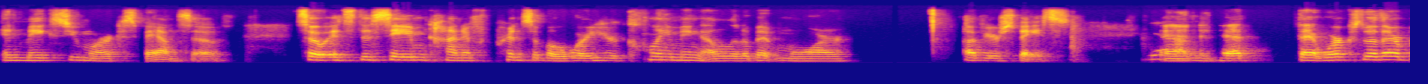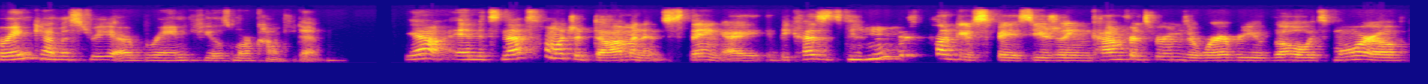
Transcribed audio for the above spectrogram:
and makes you more expansive. So it's the same kind of principle where you're claiming a little bit more of your space. Yeah. And that that works with our brain chemistry. Our brain feels more confident. Yeah, and it's not so much a dominance thing. I because mm-hmm. there's plenty of space usually in conference rooms or wherever you go. It's more of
